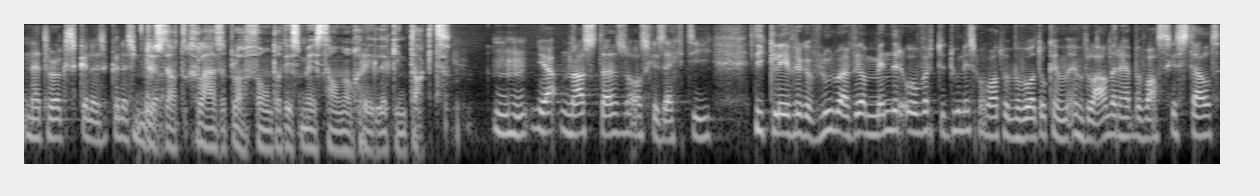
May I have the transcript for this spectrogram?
networks kunnen, kunnen spelen. Dus dat glazen plafond, dat is meestal nog redelijk intact. Mm -hmm. Ja, naast, hè, zoals gezegd, die, die kleverige vloer waar veel minder over te doen is, maar wat we bijvoorbeeld ook in, in Vlaanderen hebben vastgesteld,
